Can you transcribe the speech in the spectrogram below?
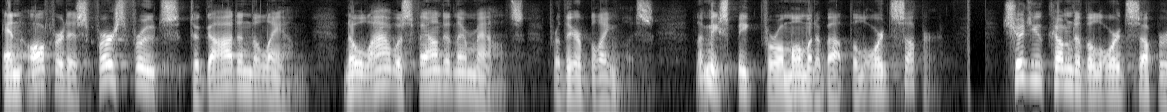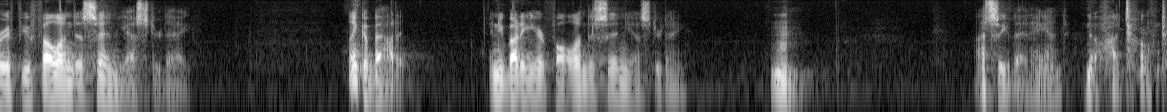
and offered as first fruits to God and the Lamb. No lie was found in their mouths, for they are blameless. Let me speak for a moment about the Lord's Supper. Should you come to the Lord's Supper if you fell into sin yesterday? Think about it. Anybody here fall into sin yesterday? Hmm. I see that hand. No, I don't.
